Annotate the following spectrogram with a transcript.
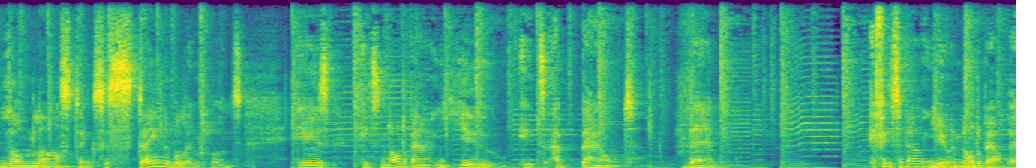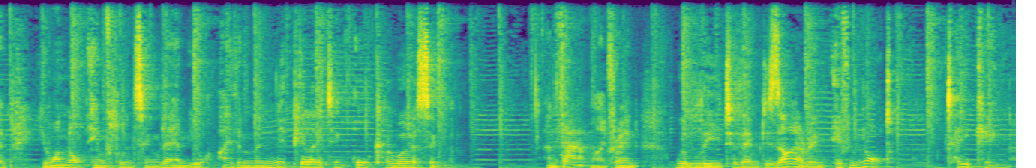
long-lasting, sustainable influence is it's not about you, it's about them. If it's about you and not about them, you are not influencing them, you are either manipulating or coercing them. And that, my friend, will lead to them desiring, if not taking,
